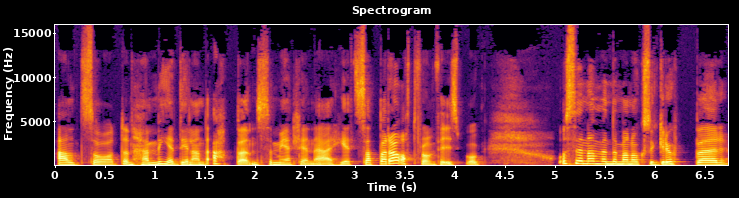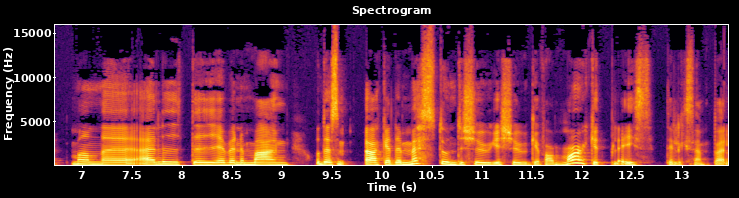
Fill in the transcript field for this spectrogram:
alltså den här meddelandeappen som egentligen är helt separat från Facebook. Och sen använder man också grupper, man eh, är lite i evenemang och det som ökade mest under 2020 var Marketplace till exempel.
